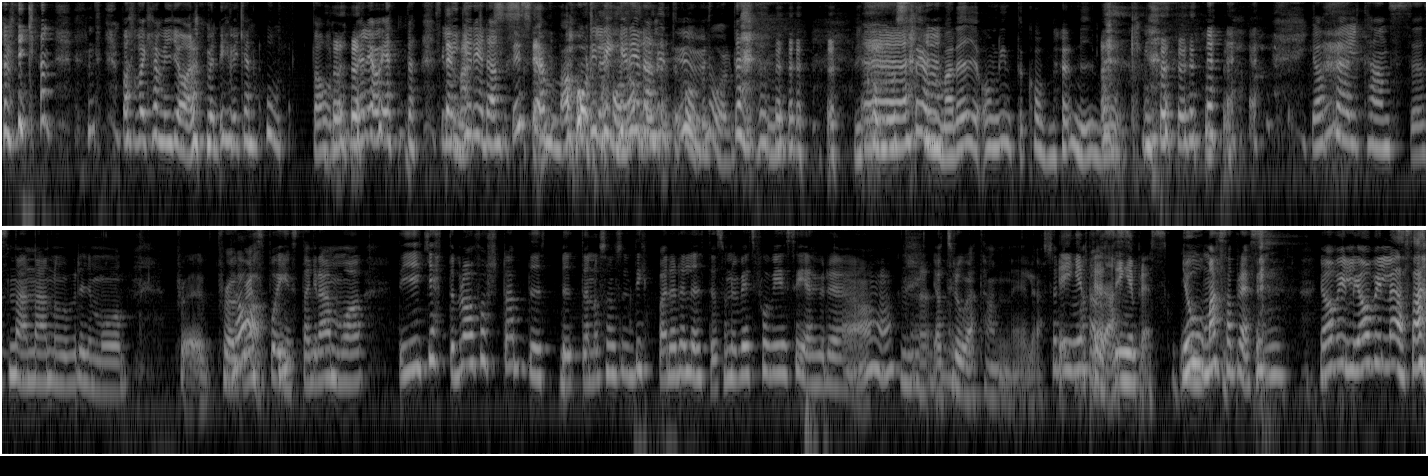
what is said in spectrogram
vi kan, vad, vad kan vi göra med det? Vi kan hota honom. Eller jag vet inte. Det ligger redan... Stämma hårt Det ligger honom redan det inte kommer någon. Vi kommer att stämma dig om det inte kommer en ny bok. Jag har följt hans eh, sån här nanovrimo pr- progress Ja. på Instagram och det gick jättebra första bit, biten och sen så dippade det lite så nu vet, får vi se hur det... Ja, ja. Jag tror att han eh, löser det. Ingen press, ingen press. Jo, massa press. Jag vill, jag vill läsa.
